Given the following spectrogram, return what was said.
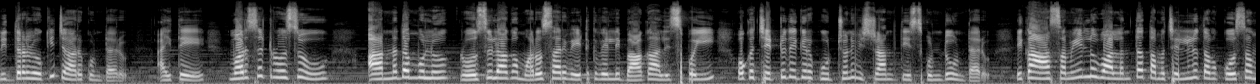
నిద్రలోకి జారుకుంటారు. అయితే మరుసటి రోజు ఆ అన్నదమ్ములు రోజులాగా మరోసారి వేటకు వెళ్ళి బాగా అలసిపోయి ఒక చెట్టు దగ్గర కూర్చొని విశ్రాంతి తీసుకుంటూ ఉంటారు. ఇక ఆ సమయంలో వాళ్ళంతా తమ చెల్లెలు తమ కోసం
